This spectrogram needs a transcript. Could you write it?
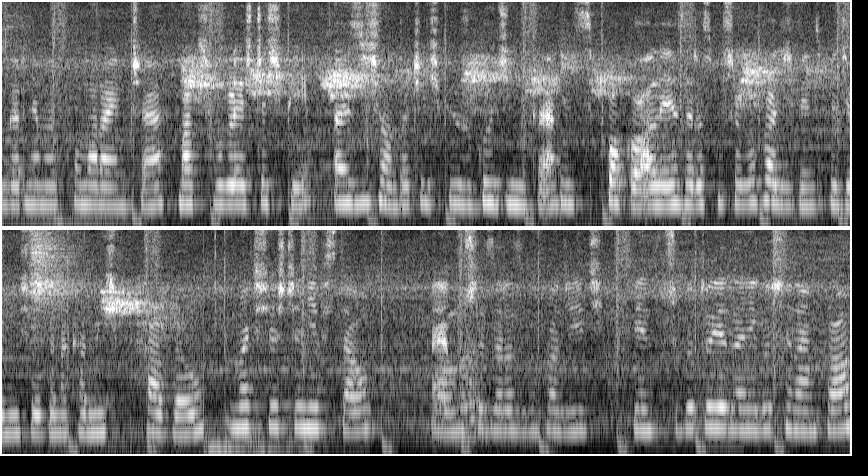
Ogarniamy pomarańcze. Max w ogóle jeszcze śpi, ale jest dziesiąta, czyli śpi już godzinkę, więc spoko, ale ja zaraz muszę wychodzić, więc będzie musiał go nakarmić Paweł. Max jeszcze nie wstał, a ja muszę zaraz wychodzić, więc przygotuję dla niego śniadanko.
